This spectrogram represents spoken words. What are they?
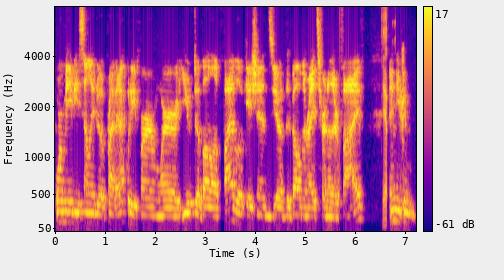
or maybe selling to a private equity firm where you've developed five locations, you have the development rights for another five, yep. and you can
